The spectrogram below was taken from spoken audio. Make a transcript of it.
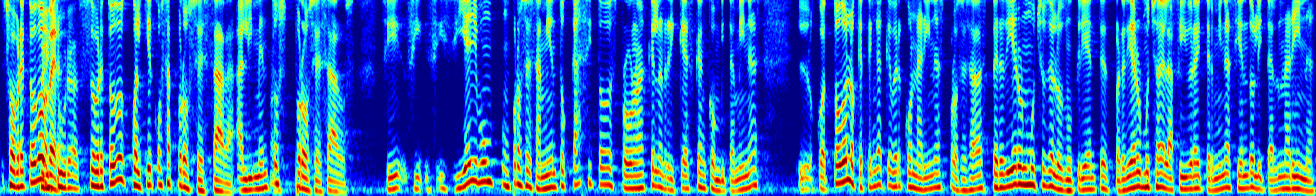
sobre todo, a ver, sobre todo cualquier cosa procesada, alimentos procesados. Si, si, ya lleva un, procesamiento, casi todo es problemas que le enriquezcan con vitaminas, todo lo que tenga que ver con harinas procesadas perdieron muchos de los nutrientes, perdieron mucha de la fibra y termina siendo literal una harina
